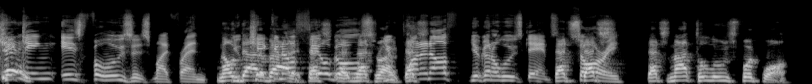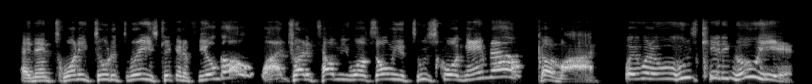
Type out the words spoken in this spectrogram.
Jay. kicking is for losers, my friend. No you doubt kick about enough it. That's- field goals, that's right. you punt That's- enough, you're going to lose games. That's sorry. That's, that's not to lose football. And then 22 to 3 he's kicking a field goal? What? Try to tell me, well, it's only a two score game now? Come on. Wait, wait, who's kidding who here?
